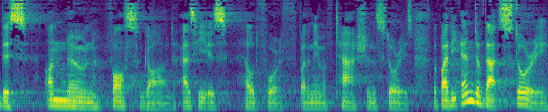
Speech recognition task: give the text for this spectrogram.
this unknown false god as he is held forth by the name of Tash in the stories. But by the end of that story,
